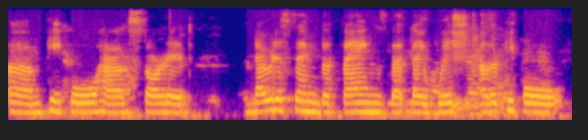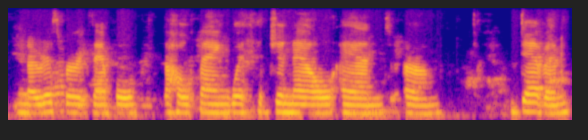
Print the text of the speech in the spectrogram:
um, people have started noticing the things that they wished other people noticed. For example, the whole thing with Janelle and um, Devon.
